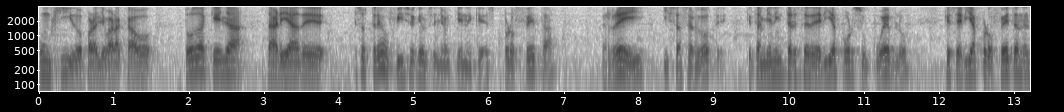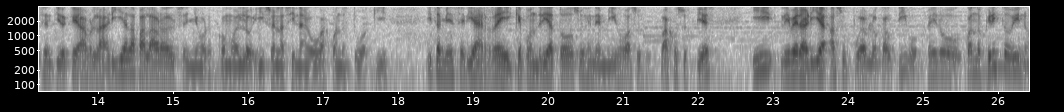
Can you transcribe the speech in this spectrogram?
ungido para llevar a cabo toda aquella tarea de esos tres oficios que el Señor tiene, que es profeta, rey y sacerdote, que también intercedería por su pueblo, que sería profeta en el sentido de que hablaría la palabra del Señor, como él lo hizo en las sinagogas cuando estuvo aquí, y también sería rey, que pondría a todos sus enemigos bajo sus pies y liberaría a su pueblo cautivo. Pero cuando Cristo vino,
